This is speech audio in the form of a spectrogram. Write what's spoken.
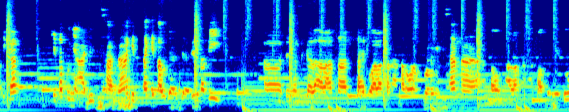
ketika kita punya adik di sana kita kita udah ajarin tapi uh, dengan segala alasan entah itu alasan antar orang tua di sana atau alasan apa pun itu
